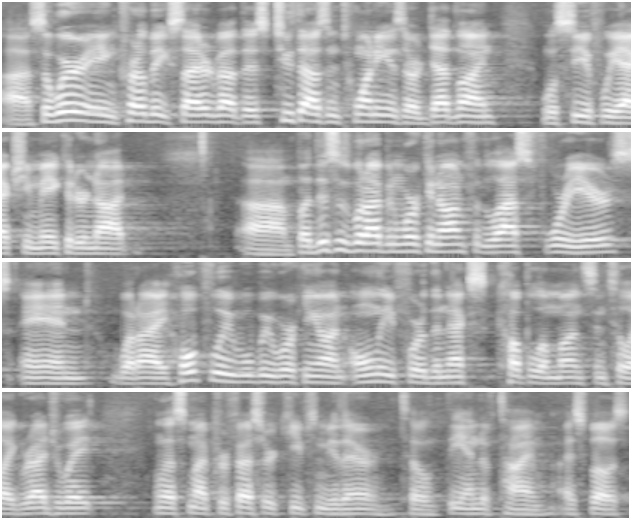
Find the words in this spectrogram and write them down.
Uh, so we're incredibly excited about this. 2020 is our deadline. We'll see if we actually make it or not. Um, but this is what I've been working on for the last four years, and what I hopefully will be working on only for the next couple of months until I graduate unless my professor keeps me there until the end of time, I suppose.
